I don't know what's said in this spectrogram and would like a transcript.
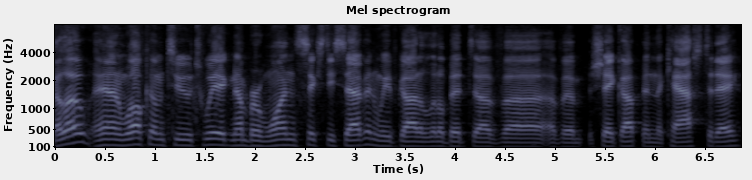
Hello and welcome to Twig number 167. We've got a little bit of, uh, of a shake-up in the cast today.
